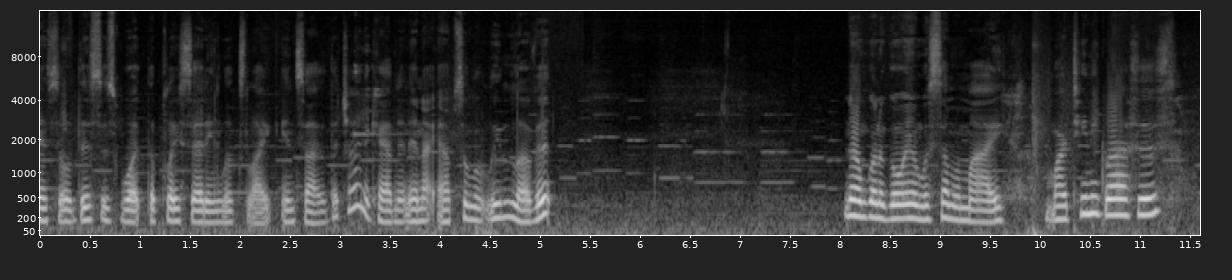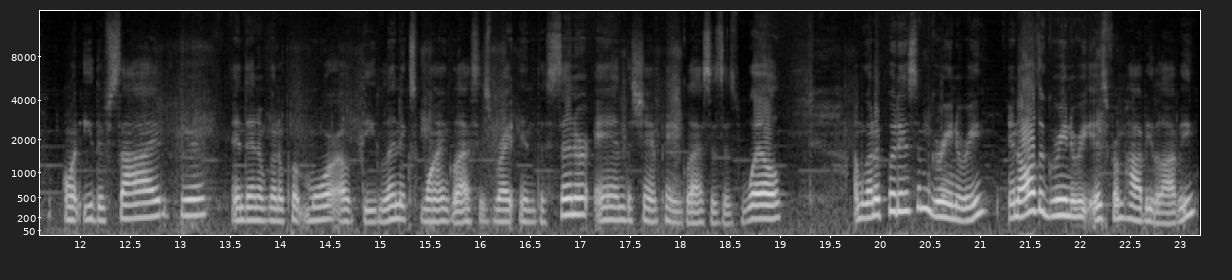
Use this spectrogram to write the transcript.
and so this is what the place setting looks like inside of the china cabinet and I absolutely love it. Now I'm going to go in with some of my martini glasses on either side here and then I'm going to put more of the Lenox wine glasses right in the center and the champagne glasses as well. I'm going to put in some greenery and all the greenery is from Hobby Lobby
